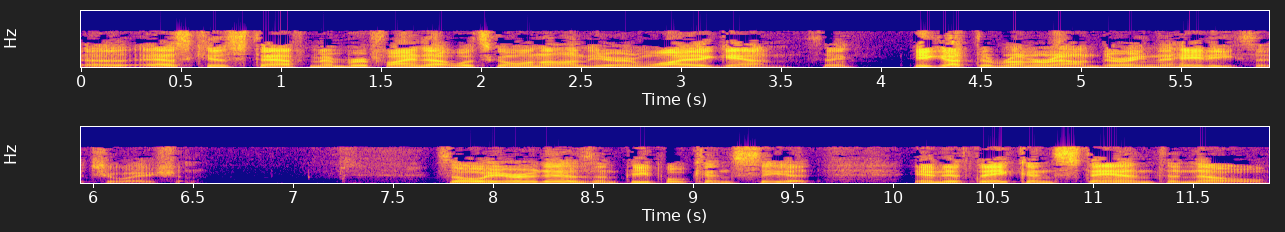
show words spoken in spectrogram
uh, ask his staff member find out what's going on here and why again. See, he got the runaround during the Haiti situation. So here it is, and people can see it. And if they can stand to know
